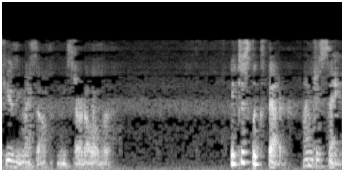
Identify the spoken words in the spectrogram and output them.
confusing myself. Me start all over. It just looks better. I'm just saying.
